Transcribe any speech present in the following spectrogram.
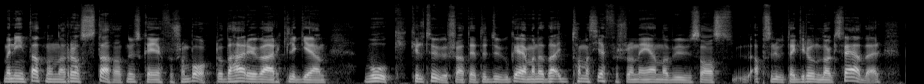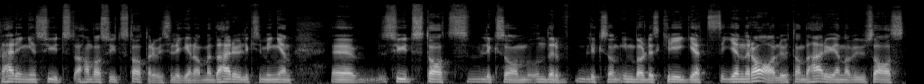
men inte att någon har röstat att nu ska Jefferson bort. Och det här är ju verkligen woke-kultur så att det inte duger. Jag menar, Thomas Jefferson är en av USAs absoluta grundlagsfäder. Det här är ingen sydstat, han var sydstatare visserligen, men det här är ju liksom ingen eh, sydstats, liksom under liksom inbördeskrigets general, utan det här är ju en av USAs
